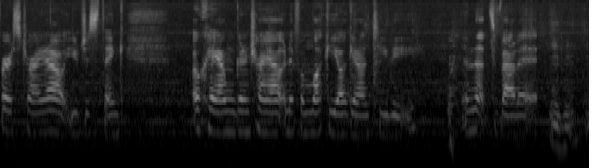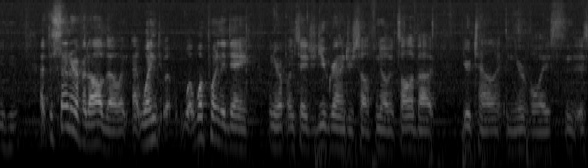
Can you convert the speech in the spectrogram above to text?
first try out you just think okay I'm going to try out and if I'm lucky I'll get on TV and that's about it hmm hmm At the center of it all, though, at when, what, what point of the day when you're up on stage do you ground yourself? No, it's all about your talent and your voice. Is,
